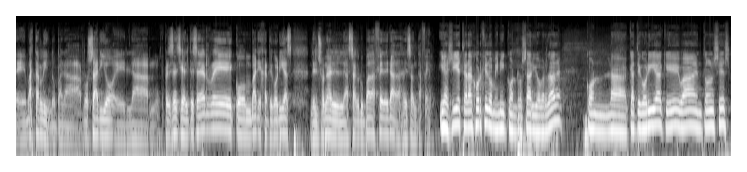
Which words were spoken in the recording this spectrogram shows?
eh, va a estar lindo para Rosario eh, la presencia del TCR con varias categorías del zonal, las agrupadas federadas de Santa Fe. Y allí estará Jorge Dominico en Rosario, ¿verdad? Con la categoría que va entonces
